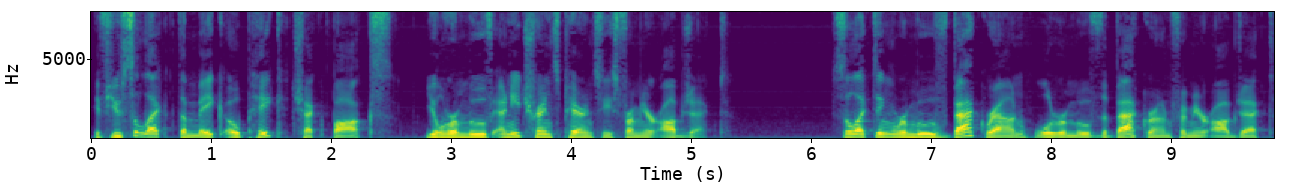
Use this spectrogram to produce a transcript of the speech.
If you select the Make Opaque checkbox, you'll remove any transparencies from your object. Selecting Remove Background will remove the background from your object,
